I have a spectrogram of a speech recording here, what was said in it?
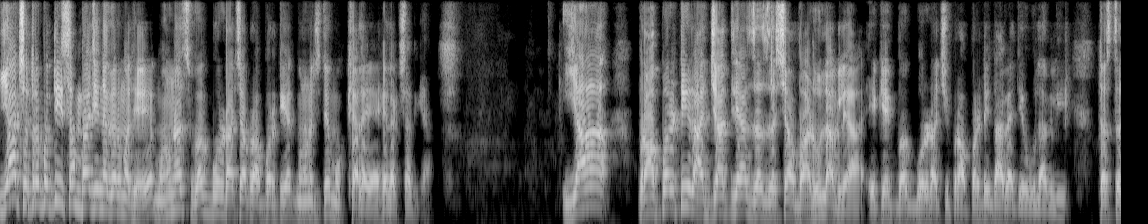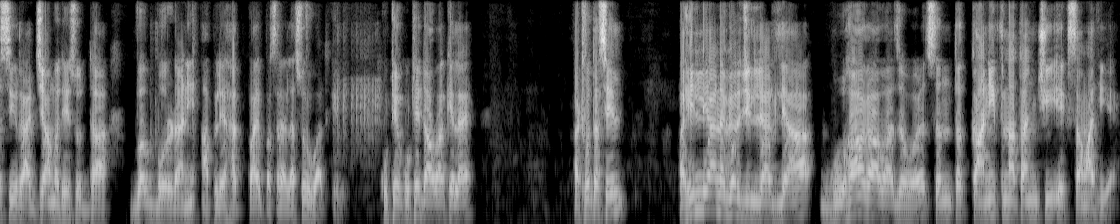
या छत्रपती संभाजीनगरमध्ये म्हणूनच वक बोर्डाच्या प्रॉपर्टी आहेत म्हणूनच इथे मुख्यालय आहे हे लक्षात घ्या. या प्रॉपर्टी राज्यातल्या जसजशा वाढू लागल्या एक एक वक बोर्डाची प्रॉपर्टी ताब्यात येऊ लागली तसतशी राज्यामध्ये सुद्धा वक्फ बोर्डाने आपले हातपाय पसरायला सुरुवात केली. कुठे कुठे दावा केलाय? आठवत असेल? अहिल्यानगर जिल्ह्यातल्या गुहा गावाजवळ संत कानिफनाथांची एक समाधी आहे.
